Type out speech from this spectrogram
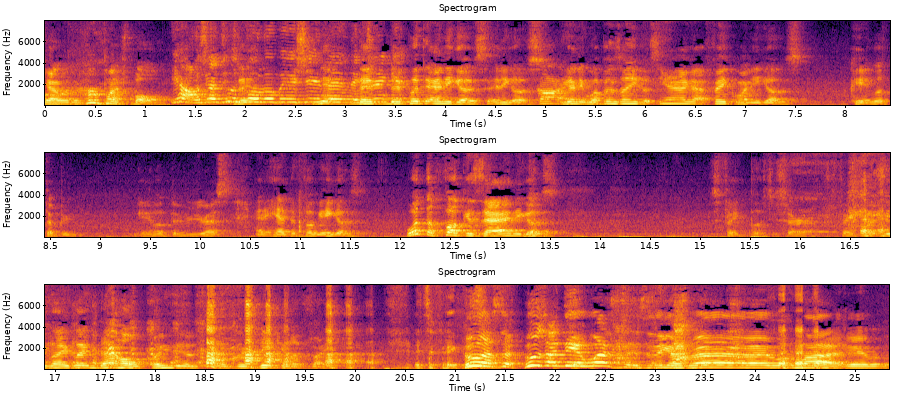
Yeah, with the fruit punch bowl. Yeah, all you gotta do is They- put a little bit of shit in there. They, they, drink they it. put the and he goes and he goes. Scar. You got any weapons on? you?" He goes, Yeah, I got a fake one. He goes, Okay, lift up your, okay, lift up your dress. And he had the fuck. He goes, What the fuck is that? And he goes, It's fake pussy, sir. Fake pussy. like, like that whole thing is, is ridiculous. Like, it's a fake. Who else? Whose idea was this? And he goes, Well, what mine? Yeah.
